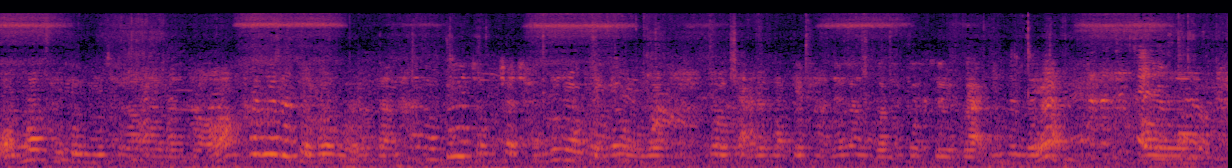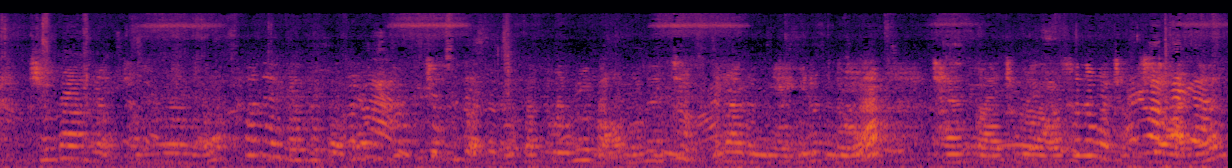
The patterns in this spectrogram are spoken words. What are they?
원목 배경이 드러나면서 하늘을 배경으로 한 한옥이 점차 잔디를 배경으로 이렇게 아름답게 것을 볼 수가 있는데요. 어, 중간에 정면에 해석을 ጭ는데 그러니까 봄이 머무는 집 이라는 예, 이름도 자연과의 조화와 수능을 정치하는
